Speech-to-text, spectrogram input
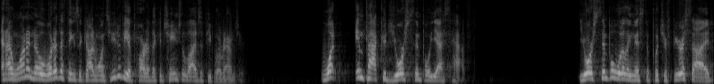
And I want to know what are the things that God wants you to be a part of that could change the lives of people around you? What impact could your simple yes have? Your simple willingness to put your fear aside,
